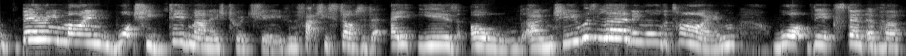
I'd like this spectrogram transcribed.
bearing in mind what she did manage to achieve and the fact she started at eight years old and she was learning all the time what the extent of her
